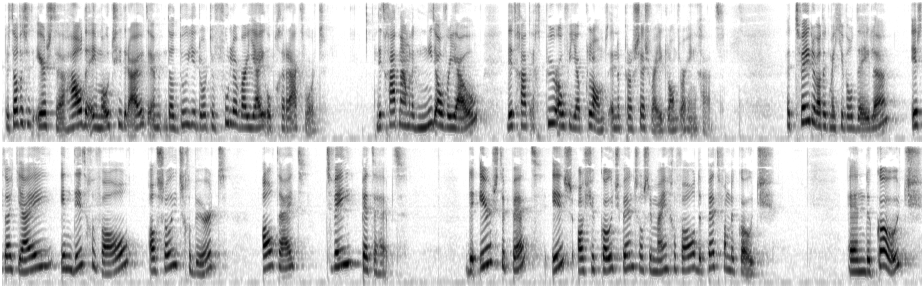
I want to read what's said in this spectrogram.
Dus dat is het eerste. Haal de emotie eruit en dat doe je door te voelen waar jij op geraakt wordt. Dit gaat namelijk niet over jou. Dit gaat echt puur over jouw klant en het proces waar je klant doorheen gaat. Het tweede wat ik met je wil delen is dat jij in dit geval, als zoiets gebeurt, altijd twee petten hebt. De eerste pet is als je coach bent, zoals in mijn geval, de pet van de coach. En de coach,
